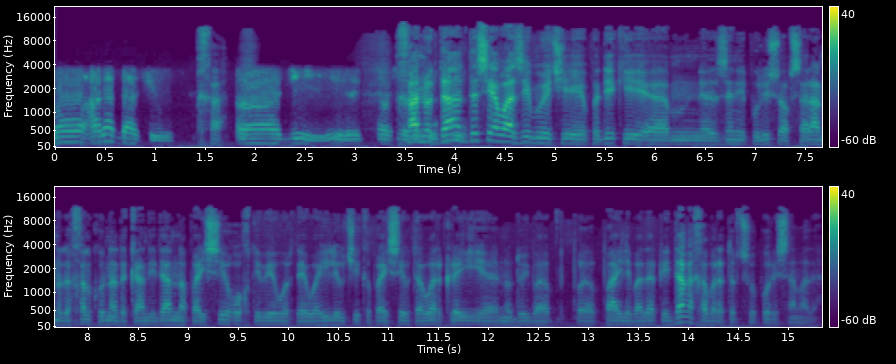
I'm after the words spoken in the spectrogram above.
نو حالت داسې وو خا جی خانو دا د سیوازې مو چې په دې کې ځنې پولیسو افسرانو د خلکو نه د کاندیدان نه پیسې غوښتي وي ورته ویلو چې که پیسې ته ورکړي نو دوی به پایله بدل کړي دغه خبره تر څو پورې سمه ده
